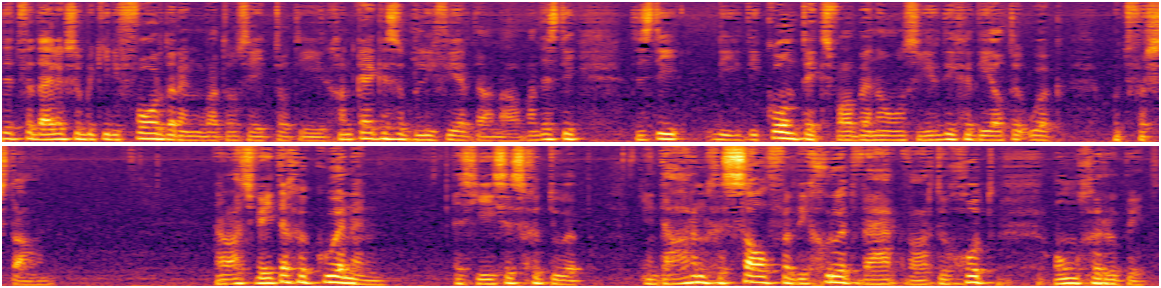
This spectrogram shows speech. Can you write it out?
dit verduidelik so 'n bietjie die vordering wat ons het tot hier. Gaan kyk asseblief weer daarna want dis die dis die die die konteks waarbinne ons hierdie gedeelte ook moet verstaan. Nou as wettige koning is Jesus gedoop en daarin gesalf vir die groot werk waartoe God hom geroep het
